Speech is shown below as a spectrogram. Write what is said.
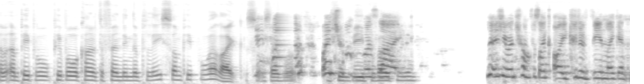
And, and people people were kind of defending the police. Some people were like sort of saying, well, Trump be was like, provoking them. literally when Trump was like, oh, he could have been like an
